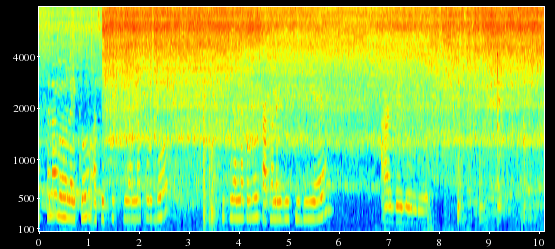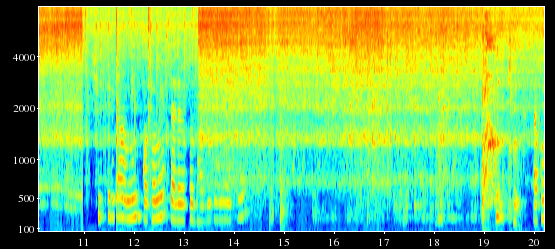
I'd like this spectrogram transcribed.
আসসালামু আলাইকুম। আজকে শুক্তি রান্না করব? শুক্তি রান্না করব? কাঁঠালের বিচি দিয়ে আর বেগুন দিয়ে। শুক্তিটা আমি প্রথমে তেলের উপর ভাজি করে নিয়েছি। এখন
